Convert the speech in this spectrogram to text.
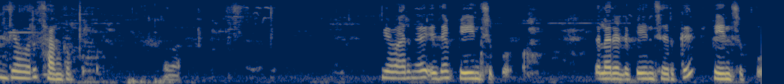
இங்கே ஒரு சங்கம். இங்கே பாருங்க இதே பீன்ஸு பூ இதில் ரெண்டு பீன்ஸ் இருக்குது பீன்ஸு பூ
